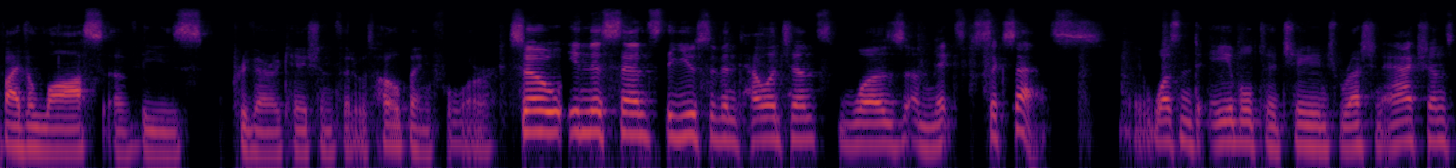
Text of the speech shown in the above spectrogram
by the loss of these prevarications that it was hoping for. So, in this sense, the use of intelligence was a mixed success. It wasn't able to change Russian actions,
